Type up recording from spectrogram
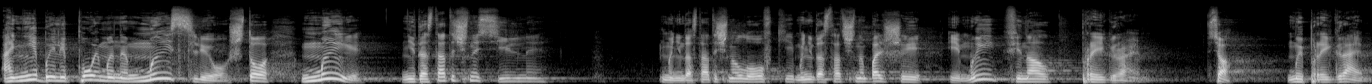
Они были пойманы мыслью, что мы недостаточно сильные, мы недостаточно ловкие, мы недостаточно большие, и мы финал проиграем. Все, мы проиграем.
